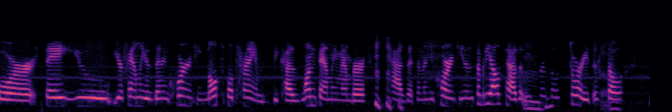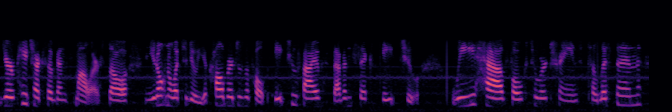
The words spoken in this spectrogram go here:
or say you your family has been in quarantine multiple times because one family member has it, and then you quarantine, and somebody else has it. We've heard mm-hmm. those stories, and so your paychecks have been smaller. So, and you don't know what to do. You call Bridges of Hope eight two five seven six eight two. We have folks who are trained to listen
